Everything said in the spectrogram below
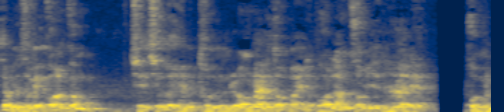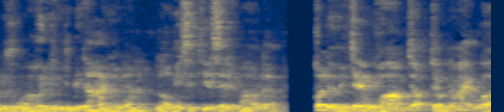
ถ้าเป็นสมัยก่อนก็เฉยๆทนร้องไห้ต่อไปแต่พอหลัง2075เนี่ยคนมันรู้สึกว่าเฮ้ยอย่างนี้ไม่ได้แล้วนะเรามีสิทธิเสรีภาพแล้ว ก็เลยไปแจ้งความจับเจ้านายว่า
